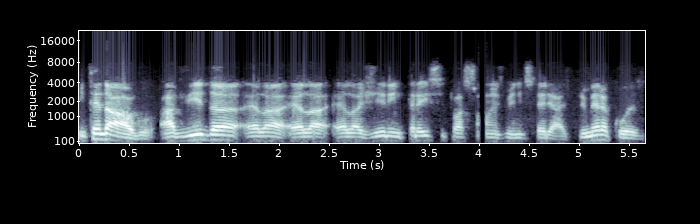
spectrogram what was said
Entenda algo, a vida ela, ela, ela gira em três situações ministeriais. Primeira coisa,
